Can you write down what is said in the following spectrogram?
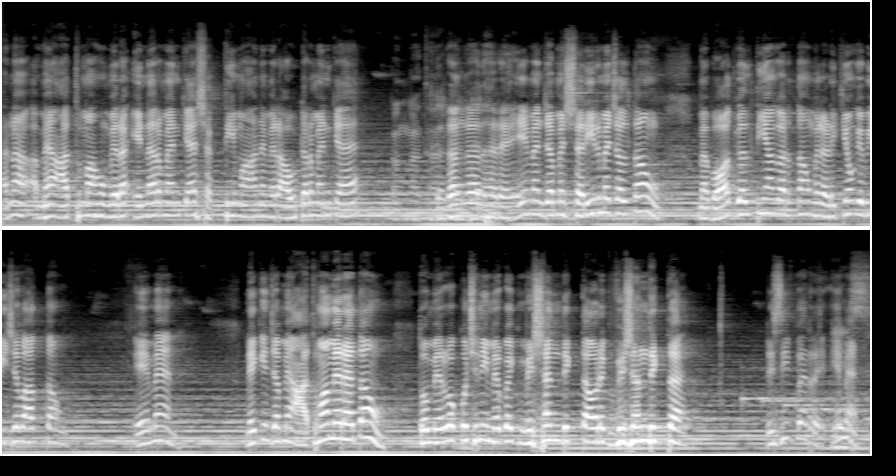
है ना? मैं आत्मा हूँ, मेरा इनर मैन क्या है? शक्तिमान है, मेरा आउटर मैन क्या है? गंगाधर है। एमेन जब मैं शरीर में चलता हूँ मैं बहुत गलतियाँ करता हूँ मैं लड़कियों के पीछे भागता हूँ। एमेन लेकिन जब मैं आत्मा में रहता हूँ तो मेरे को कुछ नहीं मेरे को एक मिशन दिखता है और एक विजन दिखता है। रिसीव कर रहे एमेन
